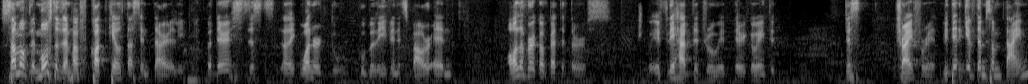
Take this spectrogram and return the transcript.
some of them, most of them have cut Kael'thas entirely, but there's just like one or two who believe in its power. And all of our competitors, if they have the Druid, they're going to just try for it. We did give them some time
